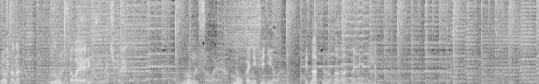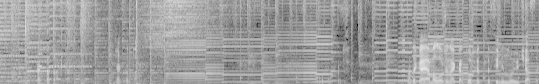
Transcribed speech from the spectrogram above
И вот она, нульсовая резиночка. Нульсовая. Муха не сидела. 15 минут назад заменили. Как-то так. Как-то так. Вот так вот. Вот такая омоложенная картошка. Это семенной участок.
